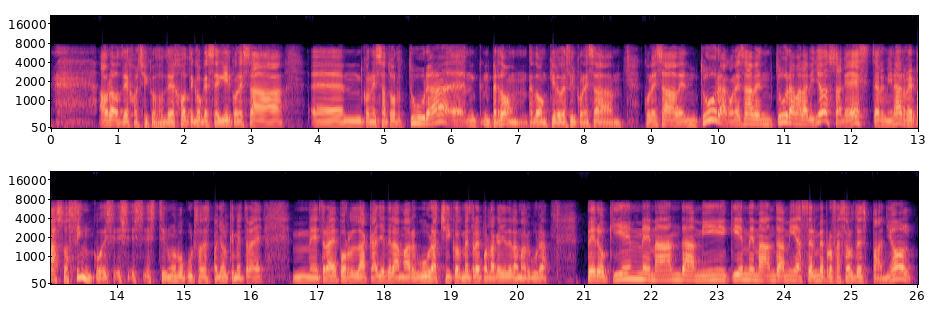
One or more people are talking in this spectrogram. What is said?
ahora os dejo, chicos, os dejo. Tengo que seguir con esa Em, con esa tortura, em, perdón, perdón, quiero decir, con esa, con esa aventura, con esa aventura maravillosa que es terminar repaso 5, es, este nuevo curso de español que me trae, me trae por la calle de la amargura, chicos, me trae por la calle de la amargura. Pero ¿quién me manda a mí? ¿Quién me manda a mí a hacerme profesor de español?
